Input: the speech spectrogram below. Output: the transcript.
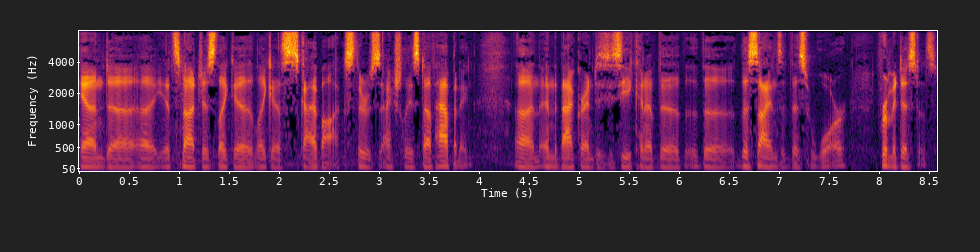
and uh, uh, it's not just like a like a skybox. There's actually stuff happening uh, in the background as you see kind of the the the signs of this war from a distance.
